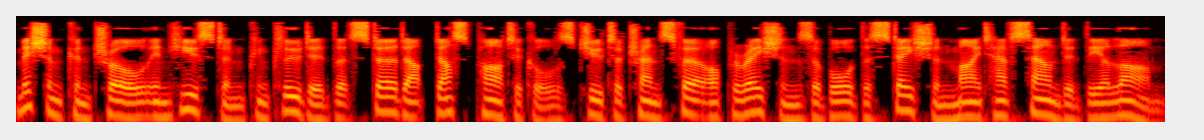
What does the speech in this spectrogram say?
Mission Control in Houston concluded that stirred-up dust particles due to transfer operations aboard the station might have sounded the alarm.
